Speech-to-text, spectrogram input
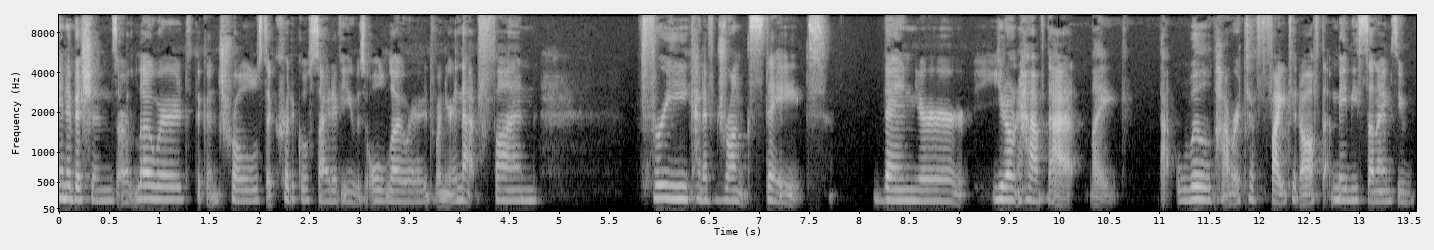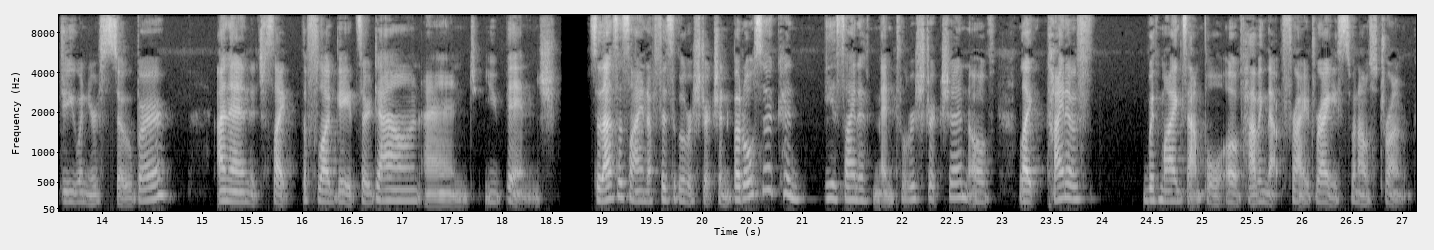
inhibitions are lowered, the controls, the critical side of you is all lowered. When you're in that fun, free kind of drunk state, then you're you don't have that like that willpower to fight it off that maybe sometimes you do when you're sober. And then it's just like the floodgates are down and you binge. So that's a sign of physical restriction, but also could be a sign of mental restriction of like kind of with my example of having that fried rice when I was drunk.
